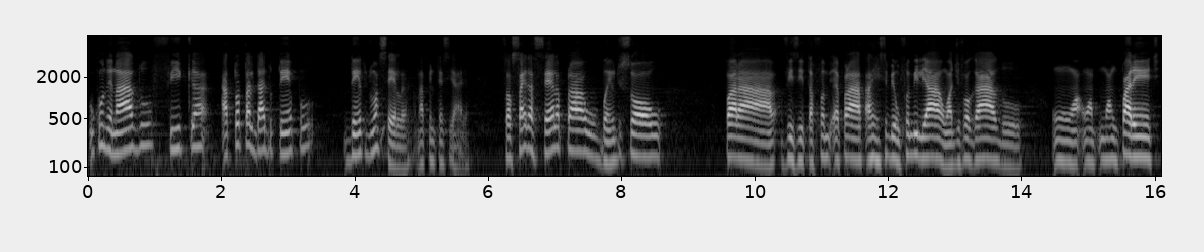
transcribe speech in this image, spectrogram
o condenado fica a totalidade do tempo dentro de uma cela na penitenciária. Só sai da cela para o banho de sol, para visita, é para receber um familiar, um advogado, um, um, um parente.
